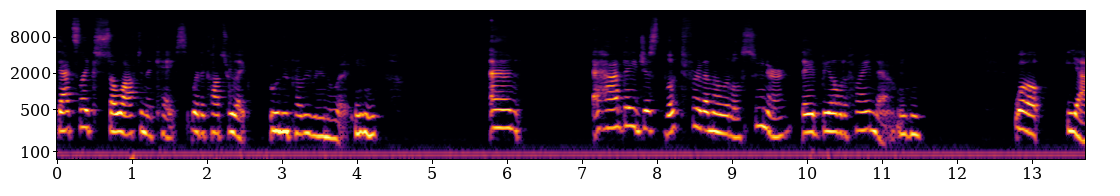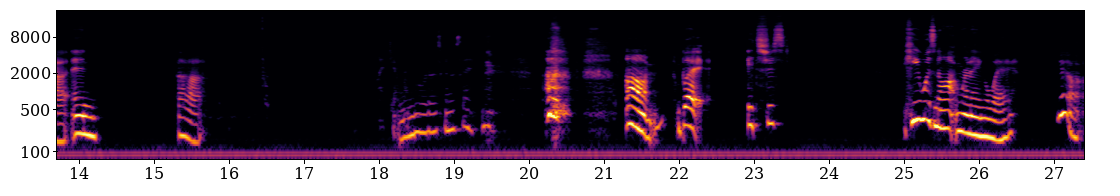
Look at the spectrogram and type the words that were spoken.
that's like so often the case where the cops were like, "Oh, they probably ran away." Mhm. And had they just looked for them a little sooner, they'd be able to find them. Mhm. Well, yeah, and uh I can't remember what I was going to say. um, but it's just he was not running away. Yeah.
